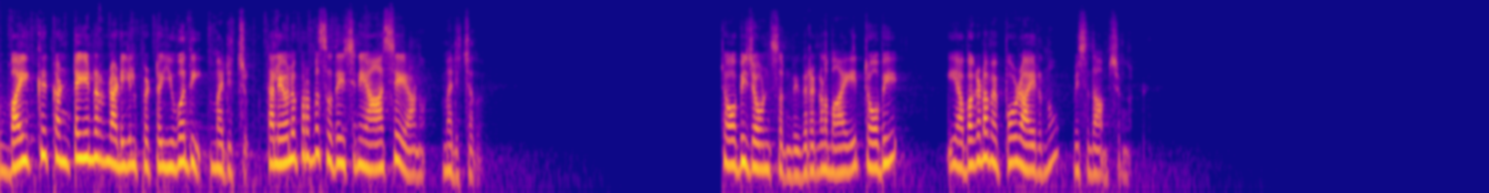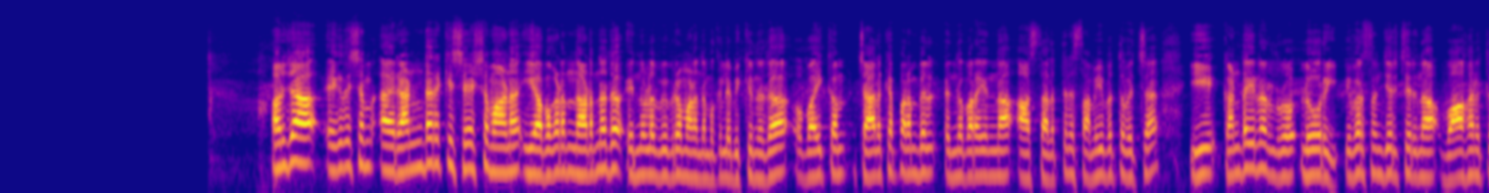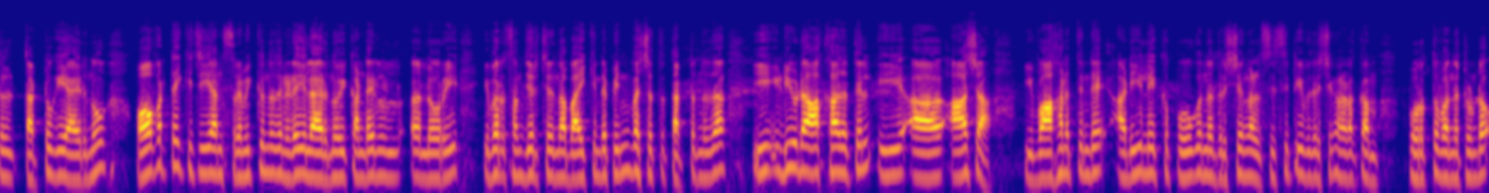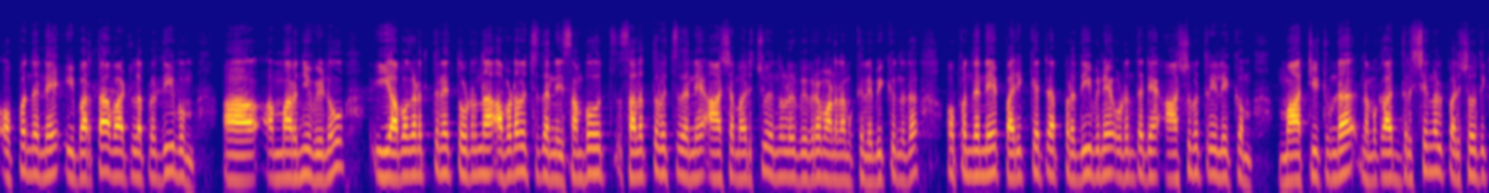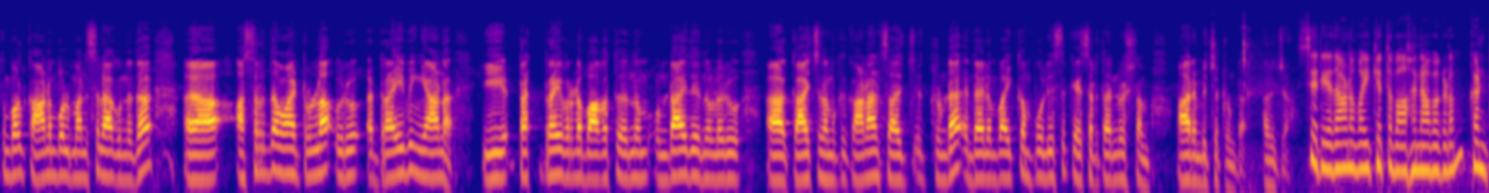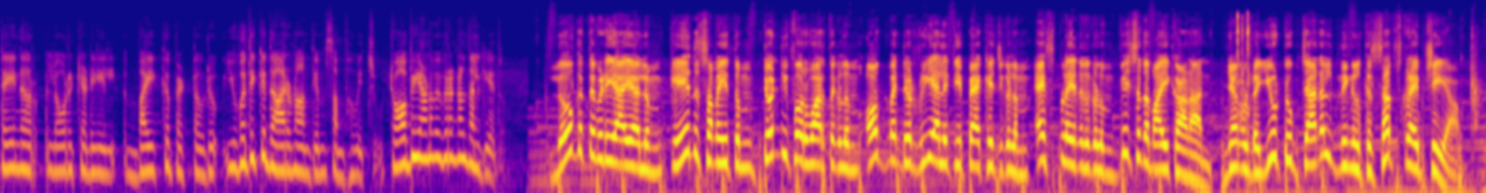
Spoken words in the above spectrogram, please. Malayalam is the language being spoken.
ബൈക്ക് കണ്ടെയ്നറിനടിയിൽപ്പെട്ട യുവതി മരിച്ചു. തലയോലപ്പറമ്പ് സ്വദേശിനി ആശയാണ് മരിച്ചത്. ടോബി ജോൺസൺ വിവരങ്ങളുമായി. ടോബി ഈ അപകടം എപ്പോഴായിരുന്നു? വിശദാംശങ്ങൾ. അനുജ ഏകദേശം രണ്ടരയ്ക്ക് ശേഷമാണ് ഈ അപകടം നടന്നത് എന്നുള്ള വിവരമാണ് നമുക്ക് ലഭിക്കുന്നത്. വൈക്കം ചാലക്കപ്പറമ്പിൽ എന്ന് പറയുന്ന ആ സ്ഥലത്തിന് സമീപത്ത് വെച്ച് ഈ കണ്ടെയ്നർ ലോറി ഇവർ സഞ്ചരിച്ചിരുന്ന വാഹനത്തിൽ തട്ടുകയായിരുന്നു. ഓവർടേക്ക് ചെയ്യാൻ ശ്രമിക്കുന്നതിനിടയിലായിരുന്നു ഈ കണ്ടെയ്നർ ലോറി ഇവർ സഞ്ചരിച്ചിരുന്ന ബൈക്കിന്റെ പിൻവശത്ത് തട്ടുന്നത്. ഈ ഇടിയുടെ ആഘാതത്തിൽ ഈ ആശ ഈ വാഹനത്തിന്റെ അടിയിലേക്ക് പോകുന്ന ദൃശ്യങ്ങൾ സി സി ടി വി ദൃശ്യങ്ങളടക്കം പുറത്തു വന്നിട്ടുണ്ട്. ഒപ്പം തന്നെ ഈ ഭർത്താവായിട്ടുള്ള പ്രദീപും മറിഞ്ഞു വീണു. ഈ അപകടത്തിനെ തുടർന്ന് അവിടെ വെച്ച് തന്നെ സംഭവ സ്ഥലത്ത് വെച്ച് തന്നെ ആശ മരിച്ചു എന്നുള്ള വിവരമാണ് നമുക്ക് ലഭിക്കുന്നത്. ഒപ്പം തന്നെ പരിക്കേറ്റ പ്രദീപിനെ ഉടൻ തന്നെ ആശുപത്രിയിലേക്കും മാറ്റിയിട്ടുണ്ട്. നമുക്ക് ആ ദൃശ്യങ്ങൾ പരിശോധിക്കുമ്പോൾ കാണുമ്പോൾ മനസ്സിലാകുന്നത് അശ്രദ്ധമായിട്ടുള്ള ഒരു ഡ്രൈവിംഗ് ആണ് ഈ ട്രക്ക് ഡ്രൈവറുടെ ഭാഗത്തു നിന്നും ഉണ്ടായത് എന്നുള്ളൊരു കാഴ്ച നമുക്ക് കാണാൻ സാധിച്ചിട്ടുണ്ട്. എന്തായാലും വൈക്കം പോലീസ് കേസെടുത്ത് അന്വേഷണം ആരംഭിച്ചിട്ടുണ്ട്. അനുജ. ശരി അതാണ് വൈക്കത്തെ വാഹനാപകടം. കണ്ടെയ്നർ ലോറിക്കടിയിൽ ബൈക്ക് പെട്ട ഒരു യുവതിക്ക് ദാരുണാന്ത്യം സംഭവിച്ചു. ടോബിയാണ് വിവരങ്ങൾ നൽകിയത്. ലോകത്തെവിടെയായാലും ഏത് സമയത്തും ട്വന്റി ഫോർ വാർത്തകളും ഓഗ്മെന്റഡ് റിയാലിറ്റി പാക്കേജുകളും എക്സ്പ്ലെയിനറുകളും വിശദമായി കാണാൻ ഞങ്ങളുടെ യൂട്യൂബ് ചാനൽ നിങ്ങൾക്ക് സബ്സ്ക്രൈബ് ചെയ്യാം.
